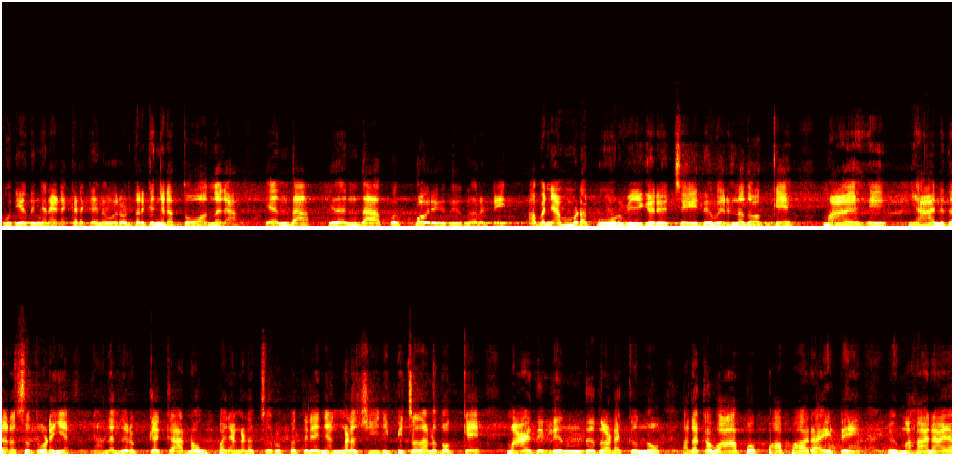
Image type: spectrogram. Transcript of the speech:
പുതിയത് ഇങ്ങനെ ഇടക്കിടക്ക് ഇങ്ങനെ ഓരോരുത്തർക്ക് ഇങ്ങനെ തോന്നല. എന്താ? ഇതെന്താ? അപ്പൊ ഇപ്പൊ ഒരു ഇത് എന്ന് പറഞ്ഞിട്ട്. അപ്പൊ നമ്മുടെ പൂർവികർ ചെയ്തു വരുന്നതൊക്കെ ഞാൻ ദറസ് തുടങ്ങിയ ഇതിനൊക്കെ കാരണം ഉപ്പ ഞങ്ങളുടെ ചെറുപ്പത്തിലെ ഞങ്ങളെ ശീലിപ്പിച്ചതാണ് ഇതൊക്കെ. മഴതിൽ എന്ത് നടക്കുന്നു? അതൊക്കെ വാപ്പൊപ്പാപ്പാരായിട്ട്. മഹാനായ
